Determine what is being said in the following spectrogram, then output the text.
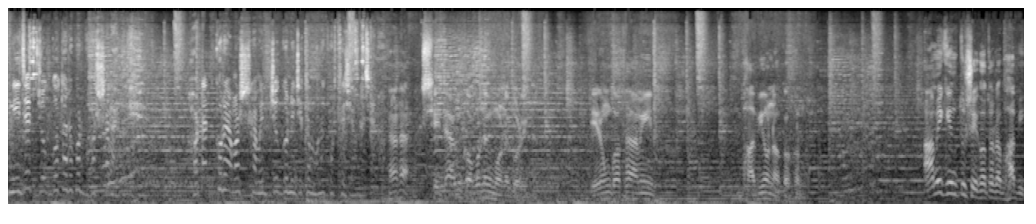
নিজের যোগ্যতার উপর ভরসা রাখবে। হঠাৎ করে আমার স্বামীর যোগ্য নিজেকে মনে করতে চাও না না সেটা আমি কখনোই মনে করি না। এরম কথা আমি ভাবিও না কখনো। আমি কিন্তু সে কথাটা ভাবি।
